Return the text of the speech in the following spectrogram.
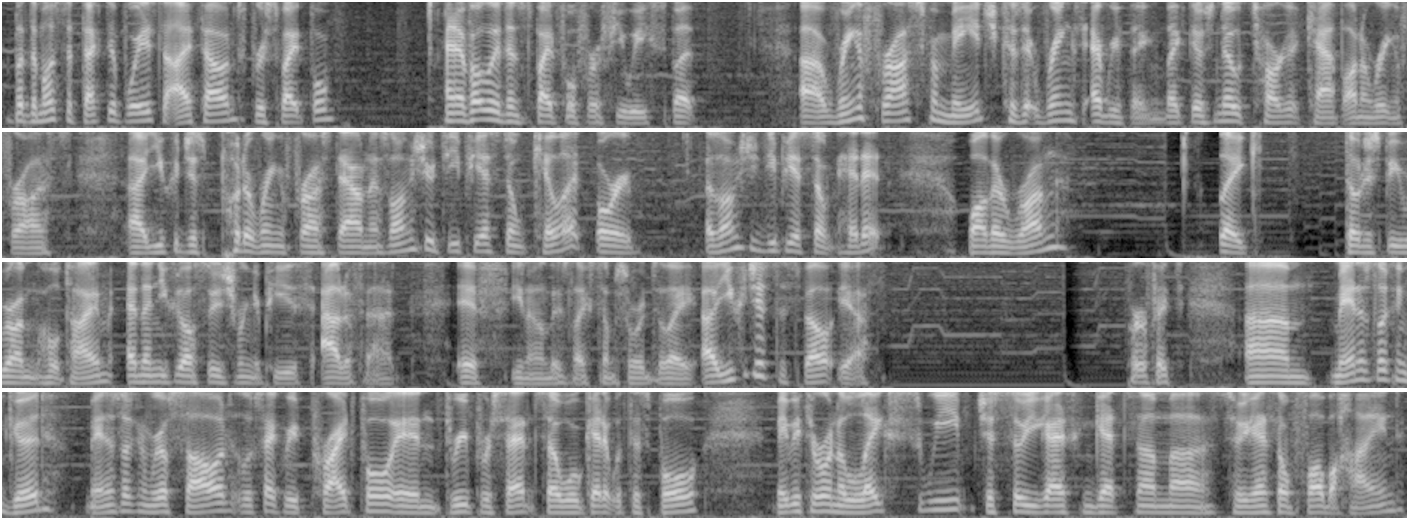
But the most effective ways that I found for Spiteful and I've only done Spiteful for a few weeks, but uh, Ring of Frost from Mage, because it rings everything. Like, there's no target cap on a Ring of Frost. Uh, you could just put a Ring of Frost down. As long as your DPS don't kill it, or as long as your DPS don't hit it while they're rung, like, they'll just be rung the whole time. And then you could also use Ring of Peace out of that if, you know, there's, like, some sort of delay. Uh, you could just dispel, yeah, Perfect. Um, mana's looking good. Mana's looking real solid. It looks like we're prideful in 3%, so we'll get it with this bowl. Maybe throw in a leg sweep just so you guys can get some, uh, so you guys don't fall behind.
